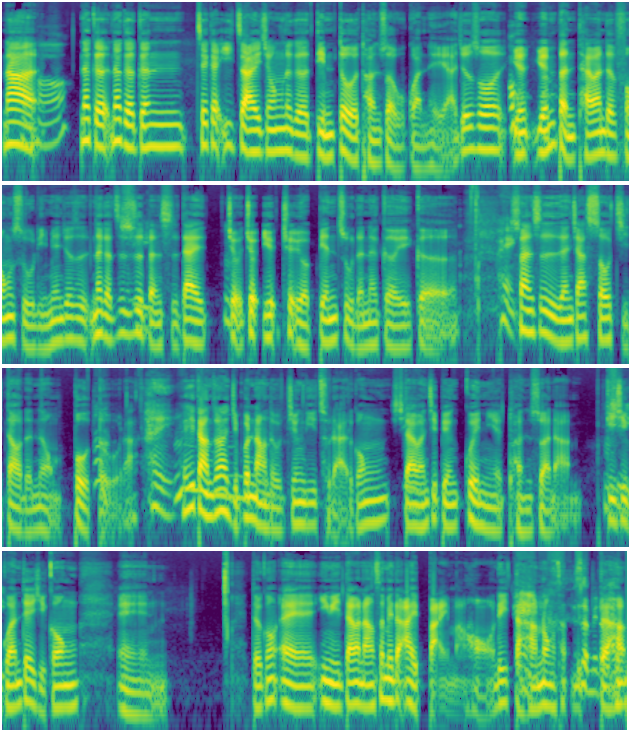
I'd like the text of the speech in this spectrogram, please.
那那个那个跟这个一斋中那个丁豆的传说有关系啊，就是说原原本台湾的风俗里面，就是那个是日本时代就就有就有编著的那个一个，算是人家收集到的那种报道啦。嘿，嘿，当中那几本人都整理出来了，讲台湾这边过年的传说啦，其实关键是讲，嗯。就讲诶，因为台湾人上面都爱摆嘛，吼，你大行弄，大行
